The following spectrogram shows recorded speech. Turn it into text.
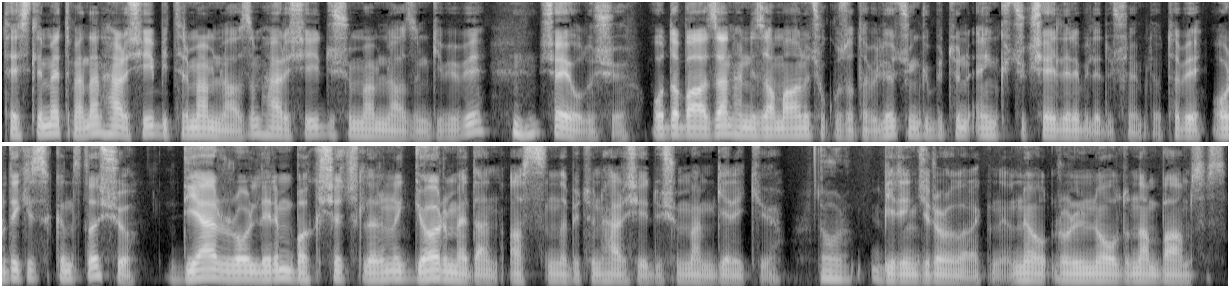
teslim etmeden her şeyi bitirmem lazım, her şeyi düşünmem lazım gibi bir şey oluşuyor. O da bazen hani zamanı çok uzatabiliyor çünkü bütün en küçük şeyleri bile düşünebiliyor. Tabii oradaki sıkıntı da şu. Diğer rollerin bakış açılarını görmeden aslında bütün her şeyi düşünmem gerekiyor. Doğru. Birinci rol olarak ne, rolün ne olduğundan bağımsız.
